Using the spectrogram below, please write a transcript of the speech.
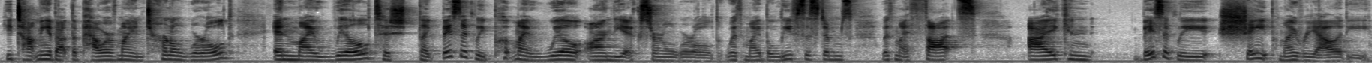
he taught me about the power of my internal world and my will to sh- like basically put my will on the external world with my belief systems, with my thoughts. I can basically shape my reality.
